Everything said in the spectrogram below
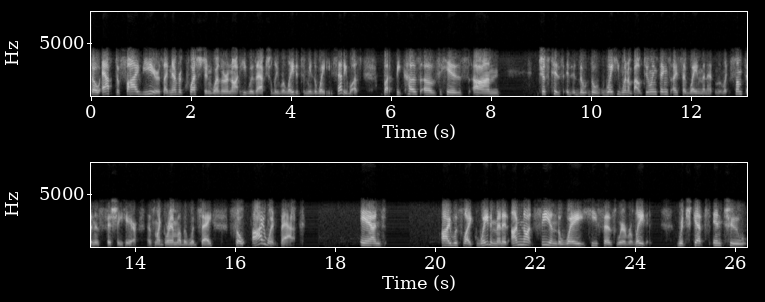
So after five years, I never questioned whether or not he was actually related to me the way he said he was, but because of his um, just his the the way he went about doing things, I said, wait a minute, like something is fishy here, as my grandmother would say. So I went back and I was like, wait a minute, I'm not seeing the way he says we're related, which gets into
